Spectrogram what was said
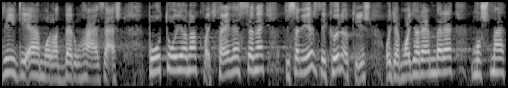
régi elmaradt beruházást pótoljanak, vagy fejlesztenek, hiszen érzik önök is, hogy a magyar emberek most már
